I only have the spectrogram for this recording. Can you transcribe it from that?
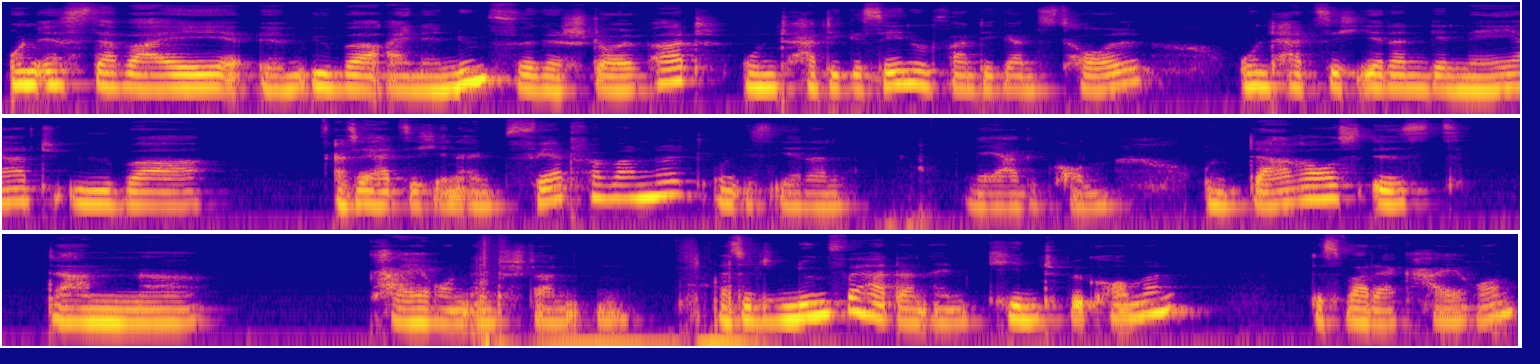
und ist dabei ähm, über eine Nymphe gestolpert und hat die gesehen und fand die ganz toll und hat sich ihr dann genähert über, also er hat sich in ein Pferd verwandelt und ist ihr dann näher gekommen. Und daraus ist dann äh, Chiron entstanden. Also die Nymphe hat dann ein Kind bekommen, das war der Chiron.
